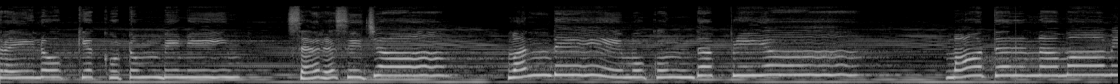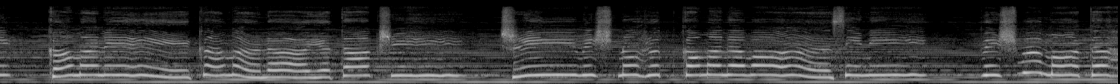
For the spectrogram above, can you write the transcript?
त्रैलोक्यकुटुम्बिनीं सरसिजां वन्दे मुकुन्दप्रिया। मातर्नमामि कमले कमलायताक्षी। श्रीविष्णुहृत्कमलवासिनी विश्वमातः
